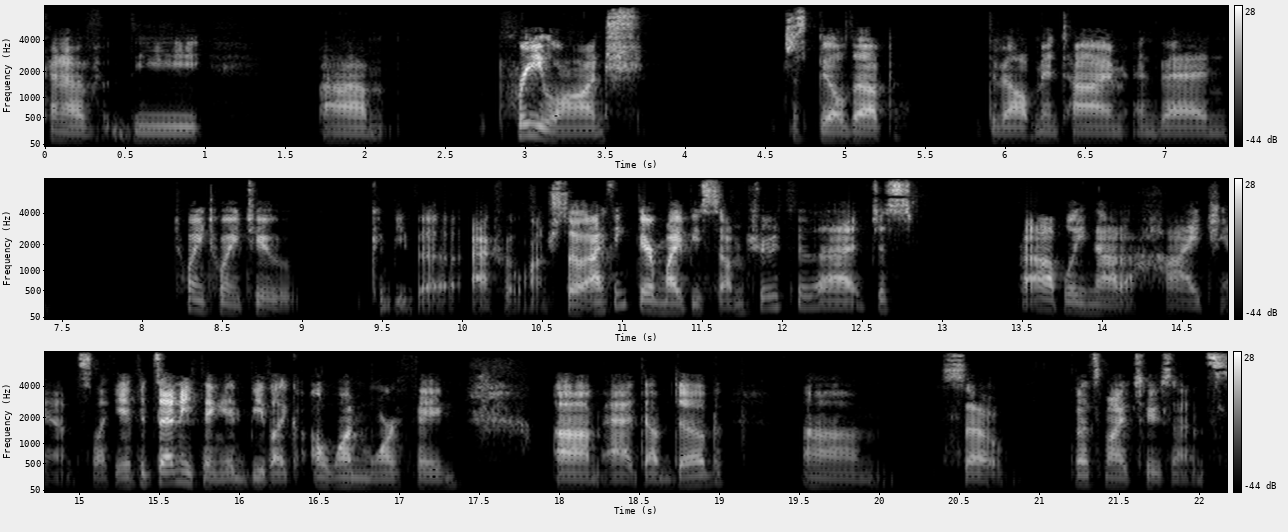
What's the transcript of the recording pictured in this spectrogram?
kind of the um, pre-launch, just build up development time, and then 2022 could be the actual launch. So I think there might be some truth to that, just probably not a high chance. Like if it's anything, it'd be like a one more thing um, at Dub Dub. Um, so that's my two cents.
